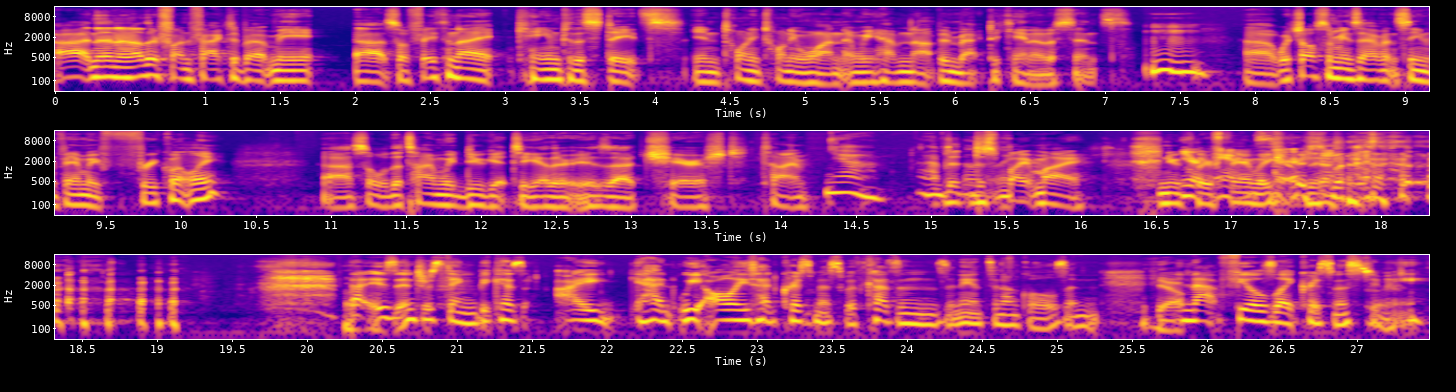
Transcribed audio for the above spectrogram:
Uh, and then another fun fact about me. Uh, so Faith and I came to the states in 2021, and we have not been back to Canada since. Uh, which also means I haven't seen family frequently. Uh, so the time we do get together is a cherished time. Yeah. D- Absolutely. despite my nuclear family That is interesting because I had we always had Christmas with cousins and aunts and uncles and Yep. and that feels like Christmas to me.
